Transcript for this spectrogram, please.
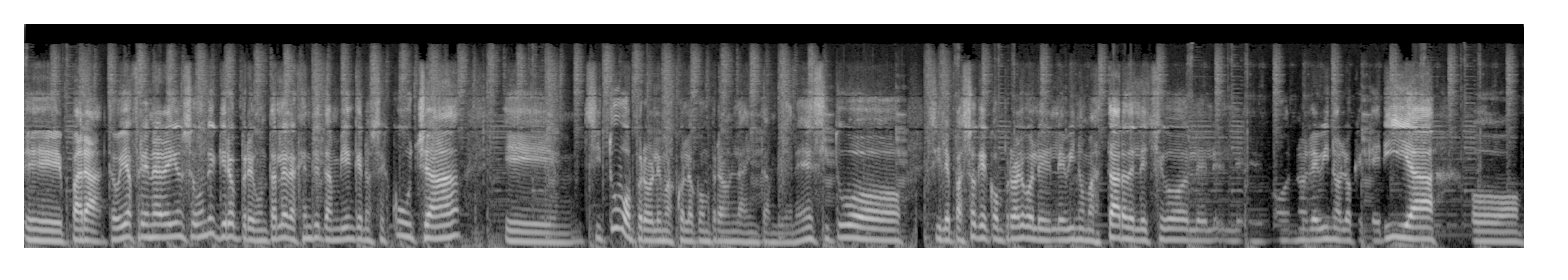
Eh, pará, te voy a frenar ahí un segundo y quiero preguntarle a la gente también que nos escucha eh, si tuvo problemas con la compra online también, ¿eh? si tuvo, si le pasó que compró algo, le, vino más tarde, le llegó, o no le vino lo que quería, o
